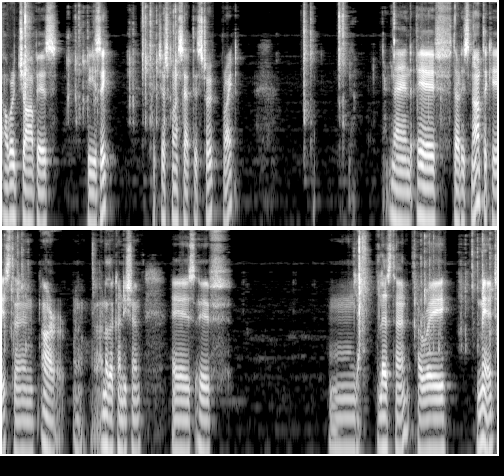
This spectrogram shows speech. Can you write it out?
our job is easy. We're just going to set this to, right? And if that is not the case, then our another condition is if mm, yeah less than array mid.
